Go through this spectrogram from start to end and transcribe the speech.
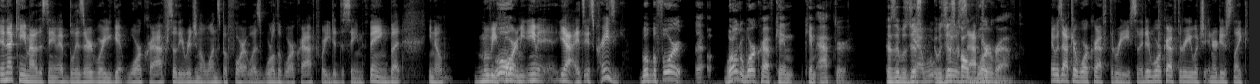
and that came out of the same at Blizzard, where you get Warcraft. So the original ones before it was World of Warcraft, where you did the same thing. But you know, moving Well- forward, I mean, even, yeah, it's it's crazy. Well, before uh, World of Warcraft came came after because it was just Yeah, it was it just was called after- Warcraft. It was after Warcraft 3. So they did Warcraft 3, which introduced like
